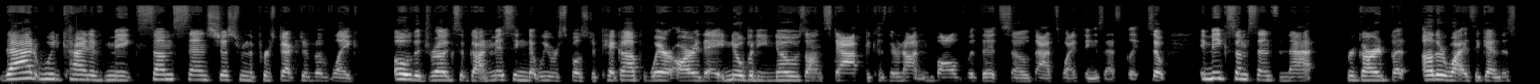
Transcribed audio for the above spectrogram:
that would kind of make some sense just from the perspective of like, oh, the drugs have gone missing that we were supposed to pick up. Where are they? Nobody knows on staff because they're not involved with it. So that's why things escalate. So it makes some sense in that regard. But otherwise, again, this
